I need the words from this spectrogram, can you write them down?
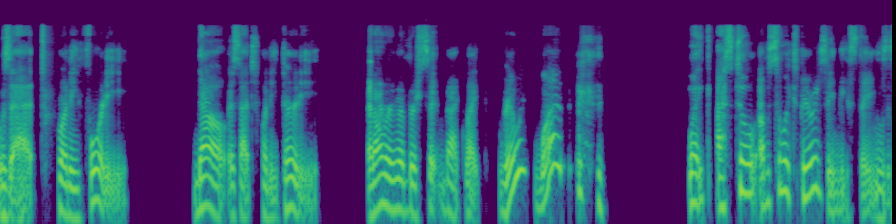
was at 2040. Now it's at 2030. And I remember sitting back like, really? What? like I still I'm still experiencing these things.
